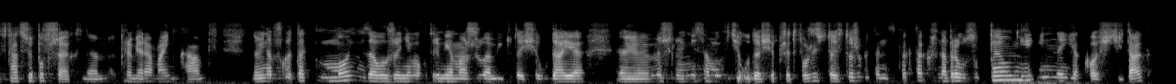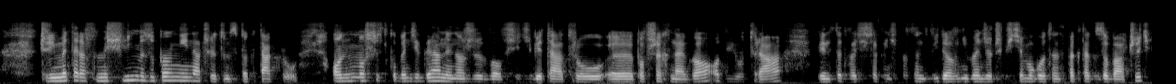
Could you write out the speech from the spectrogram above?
w Teatrze Powszechnym, premiera Mein Kampf. No i na przykład takim moim założeniem, o którym ja marzyłem i tutaj się udaje, e, myślę, niesamowicie uda się przetworzyć, to jest to, żeby ten spektakl nabrał zupełnie innej jakości, tak? Czyli my teraz myślimy zupełnie inaczej o tym spektaklu. On mimo wszystko będzie grany na żywo w siedzibie Teatru y, Powszechnego od jutra, więc te 25% widowni będzie oczywiście mogło ten spektakl zobaczyć,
